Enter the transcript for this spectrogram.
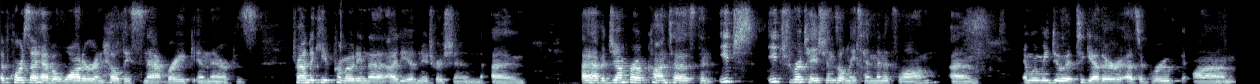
of course, I have a water and healthy snap break in there because trying to keep promoting that idea of nutrition. Um, I have a jump rope contest, and each each rotation is only 10 minutes long. Um, and when we do it together as a group um,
